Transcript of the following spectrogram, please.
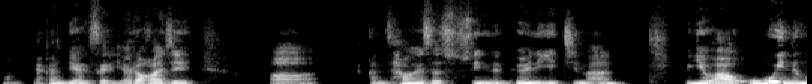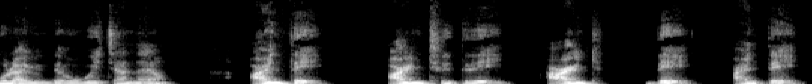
어, 약간 뉘앙스 여러 가지 어, 약간 상황에서 쓸 수 있는 표현이겠지만 여기 와 오고 있는 걸로 알고 있는데 오고 있지 않나요? Aren't they? Aren't they? Aren't they? Aren't they?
